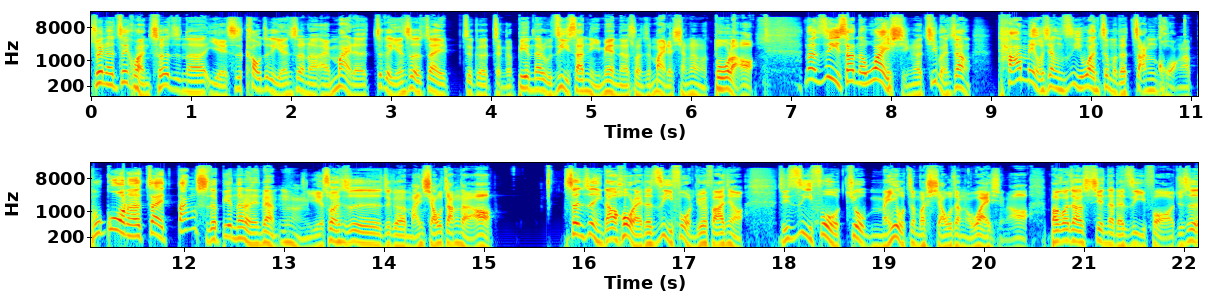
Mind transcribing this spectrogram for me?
所以呢，这款车子呢，也是靠这个颜色呢，哎，卖的这个颜色，在这个整个 BMW Z3 里面呢，算是卖的相当的多了啊、那 Z 三的外形啊，基本上它没有像 Z1 这么的张狂啊。不过呢，在当时的变态人里面，嗯，也算是这个蛮嚣张的啊、甚至你到后来的 Z4，你就会发现哦，其实 Z4 就没有这么嚣张的外形了啊。包括到现在的 Z4 啊，就是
